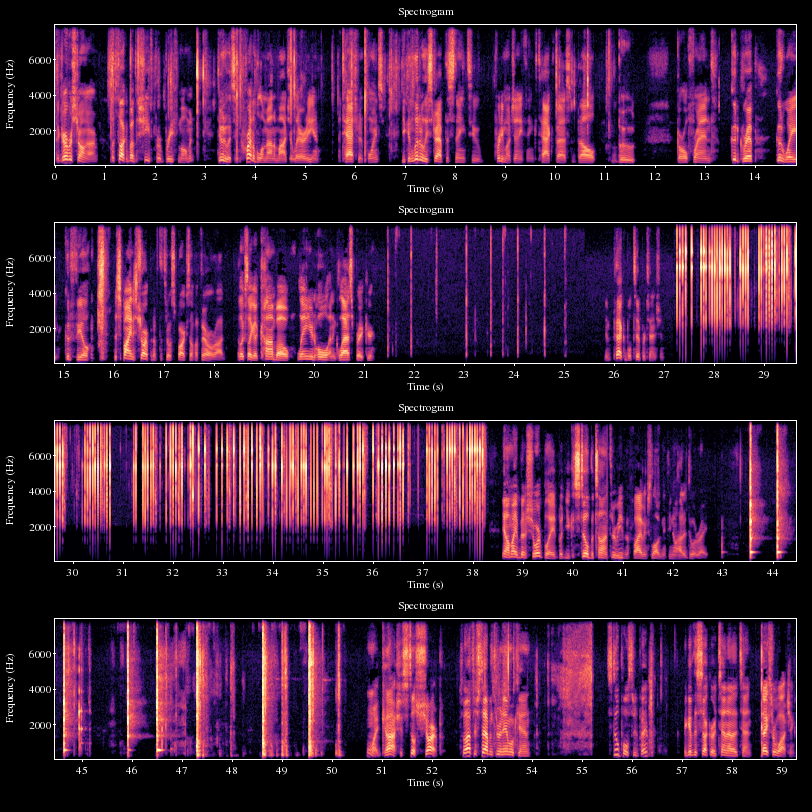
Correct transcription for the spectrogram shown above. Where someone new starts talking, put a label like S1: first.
S1: The Gerber StrongArm. Let's talk about the sheath for a brief moment. Due to its incredible amount of modularity and attachment points, you can literally strap this thing to pretty much anything. Tac vest, belt, boot, girlfriend. Good grip, good weight, good feel. The spine is sharp enough to throw sparks off a ferro rod. It looks like a combo lanyard hole and glass breaker. Impeccable tip retention. You know, it might have been a short blade, but you could still baton through even a five inch log if you know how to do it right. Oh my gosh, it's still sharp. So after stabbing through an ammo can, it still pulls through the paper. I give this sucker a 10 out of 10. Thanks for watching.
